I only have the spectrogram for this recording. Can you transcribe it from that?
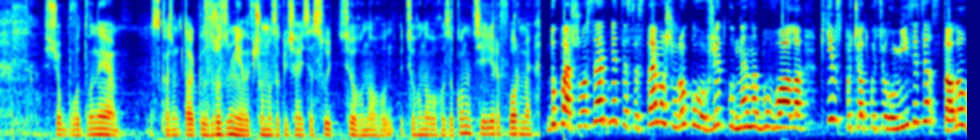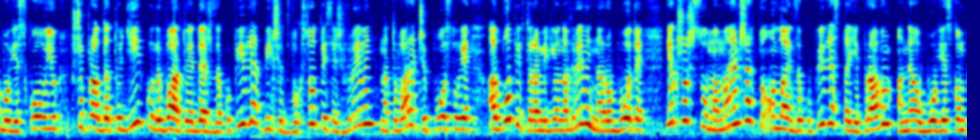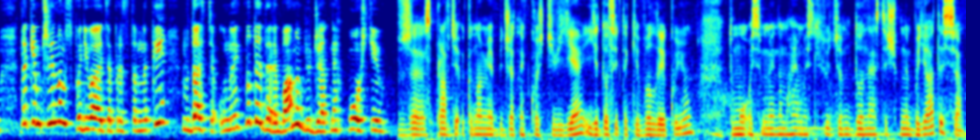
щоб вони, скажімо так, зрозуміли, в чому заключається суть цього нового цього нового закону, цієї реформи. До 1 серпня ця система широкого вжитку не набувала. Втім, з початку цього місяця стала обов'язковою. Щоправда, тоді, коли вартує держзакупівля більше 200 тисяч гривень на товари чи послуги або півтора мільйона гривень на роботи. Якщо ж сума менша, то онлайн-закупівля стає правом, а не обов'язком. Таким чином, сподіваються представники, вдасться уникнути деребану бюджетних коштів. Вже справді економія бюджетних коштів є, є досить таки великою. Тому ось ми намагаємось людям донести, щоб не боятися,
